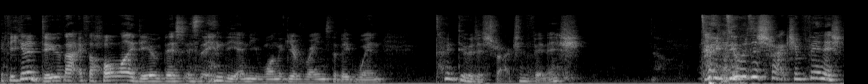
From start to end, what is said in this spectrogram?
If you're going to do that, if the whole idea of this is that in the end you want to give Reigns the big win, don't do a distraction finish. Don't do a distraction finish.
